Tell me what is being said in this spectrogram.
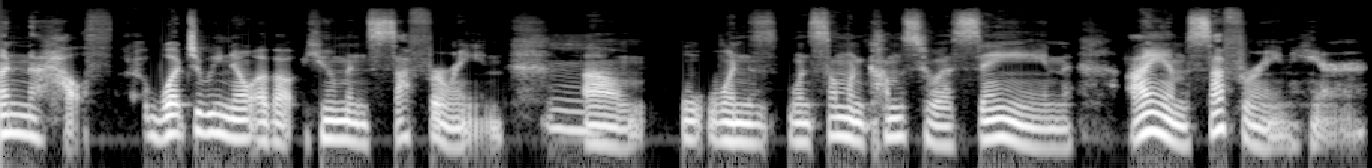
unhealth? What do we know about human suffering? Mm. um, when when someone comes to us saying, "I am suffering here,"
